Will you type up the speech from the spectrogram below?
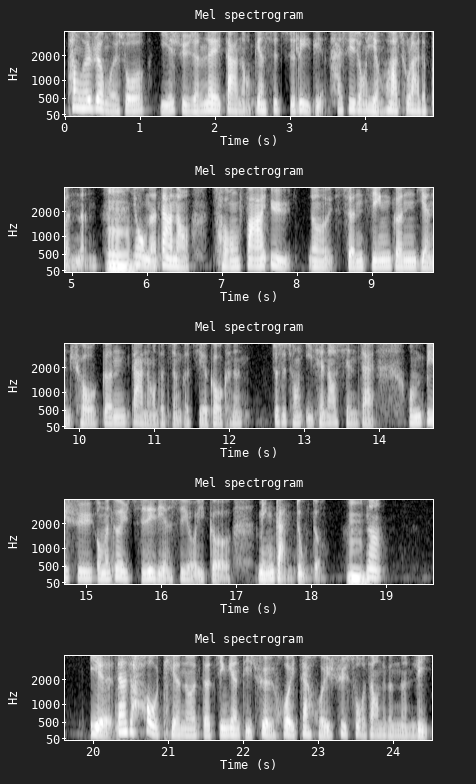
他们会认为说，也许人类大脑辨识直立脸还是一种演化出来的本能。嗯，因为我们的大脑从发育，呃，神经跟眼球跟大脑的整个结构，可能就是从以前到现在，我们必须，我们对于直立脸是有一个敏感度的。嗯，那。也，但是后天呢的经验的确会再回去塑造那个能力，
